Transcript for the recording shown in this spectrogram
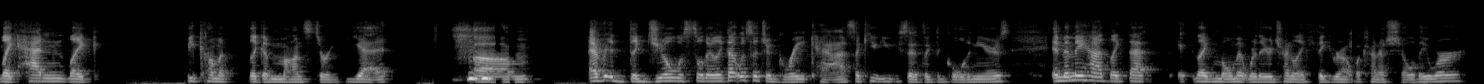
like hadn't like become a like a monster yet. Um, every like Jill was still there. Like that was such a great cast. Like you, you said, it's like the golden years, and then they had like that like moment where they were trying to like figure out what kind of show they were,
